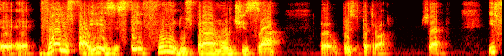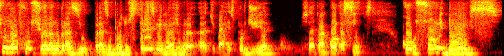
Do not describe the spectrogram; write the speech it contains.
é, é, vários países têm fundos para amortizar uh, o preço do petróleo, certo? Isso não funciona no Brasil. O Brasil produz 3 milhões de, de barris por dia, certo? Uma conta simples. Consome 2.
